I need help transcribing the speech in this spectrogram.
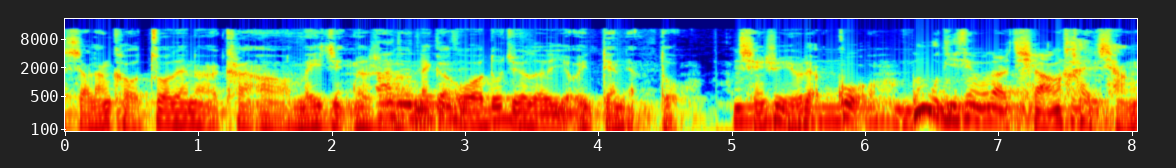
小两口坐在那儿看啊美景的时候，那个我都觉得有一点点多。情绪有点过，目的性有点强，太强。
